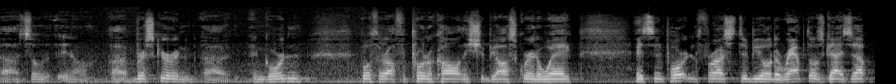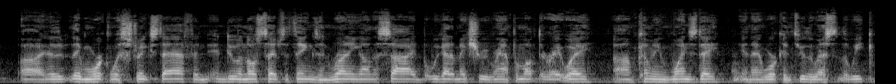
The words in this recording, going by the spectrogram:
Uh, so, you know, uh, Brisker and, uh, and Gordon both are off of protocol. They should be all squared away. It's important for us to be able to ramp those guys up. Uh, they've been working with strength staff and, and, doing those types of things and running on the side, but we got to make sure we ramp them up the right way um, coming Wednesday and then working through the rest of the week.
